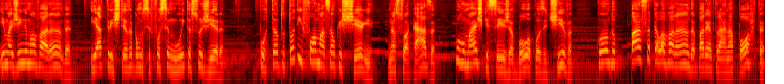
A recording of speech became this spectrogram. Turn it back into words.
Imagine uma varanda e a tristeza como se fosse muita sujeira. Portanto, toda informação que chegue na sua casa, por mais que seja boa, positiva, quando passa pela varanda para entrar na porta,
